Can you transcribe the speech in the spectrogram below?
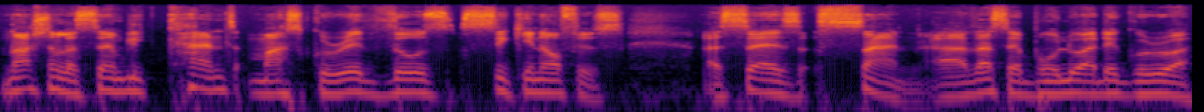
National Assembly can't masquerade those seeking office, uh, says SAN. Uh, that's Ebun-Olu Adegboruwa,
